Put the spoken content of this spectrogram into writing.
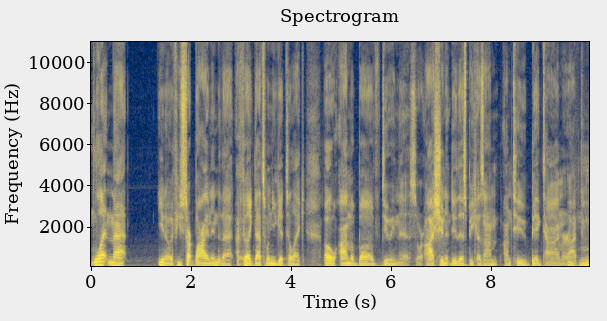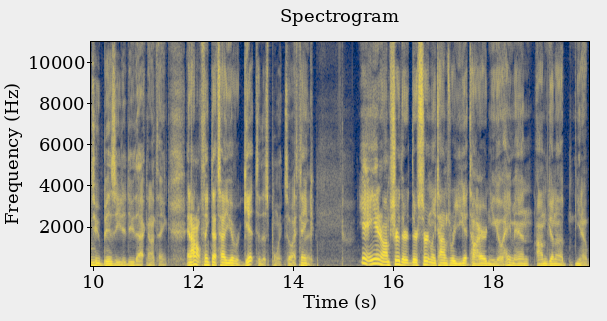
letting that you know, if you start buying into that, I feel like that's when you get to like, oh, I'm above doing this, or I shouldn't do this because I'm I'm too big time, or I'm mm-hmm. too busy to do that kind of thing. And I don't think that's how you ever get to this point. So I think, yeah, you know, I'm sure there there's certainly times where you get tired and you go, hey man, I'm gonna you know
